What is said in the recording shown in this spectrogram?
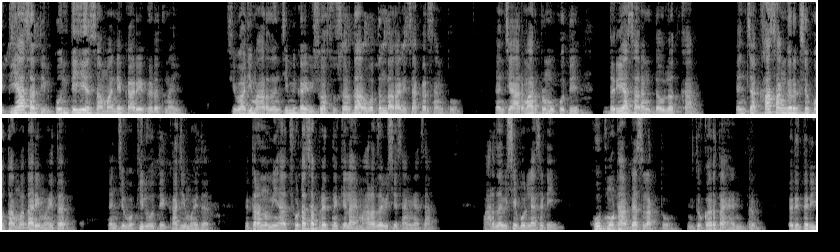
इतिहासातील कोणतेही असामान्य कार्य घडत नाही. शिवाजी महाराजांचे मी काही विश्वासू सरदार वतनदार आणि चाकर सांगतो. त्यांचे आरमार प्रमुख होते दर्या सारंग दौलत खान. त्यांचा खास अंगरक्षक होता मदारी मैदर. त्यांचे वकील होते काजी मैदर. मित्रांनो मी हा छोटासा प्रयत्न केला आहे महाराजाविषयी सांगण्याचा. महाराजाविषयी बोलण्यासाठी खूप मोठा अभ्यास लागतो. मी तो करत आहे मित्र कधीतरी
